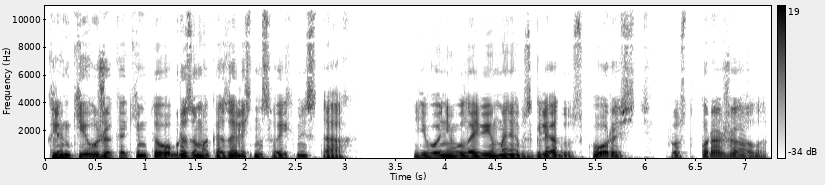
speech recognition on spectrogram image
Клинки уже каким-то образом оказались на своих местах. Его неуловимая взгляду скорость просто поражала.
